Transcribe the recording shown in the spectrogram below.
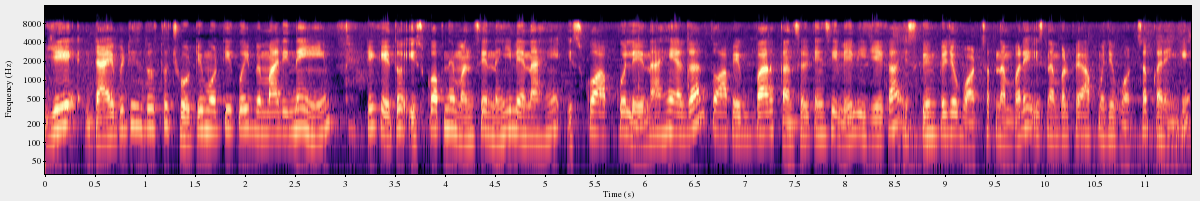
ये डायबिटीज़ दोस्तों छोटी मोटी कोई बीमारी नहीं है ठीक है तो इसको अपने मन से नहीं लेना है। इसको आपको लेना है अगर तो आप एक बार कंसल्टेंसी ले लीजिएगा। स्क्रीन पर जो व्हाट्सअप नंबर है, इस नंबर पर आप मुझे व्हाट्सअप करेंगे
